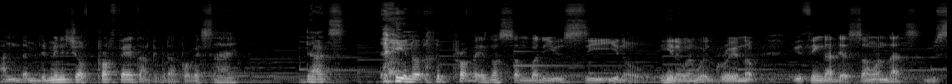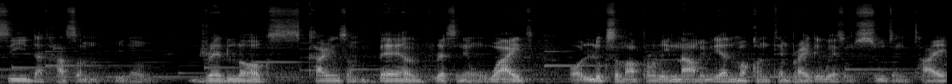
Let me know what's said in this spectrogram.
and the ministry of prophet and people that prophesy, that you know, the prophet is not somebody you see, you know, you know, when we're growing up, you think that there's someone that you see that has some, you know, dreadlocks, carrying some belt, dressing in white, or look somehow probably now maybe they are more contemporary they wear some suit and tie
